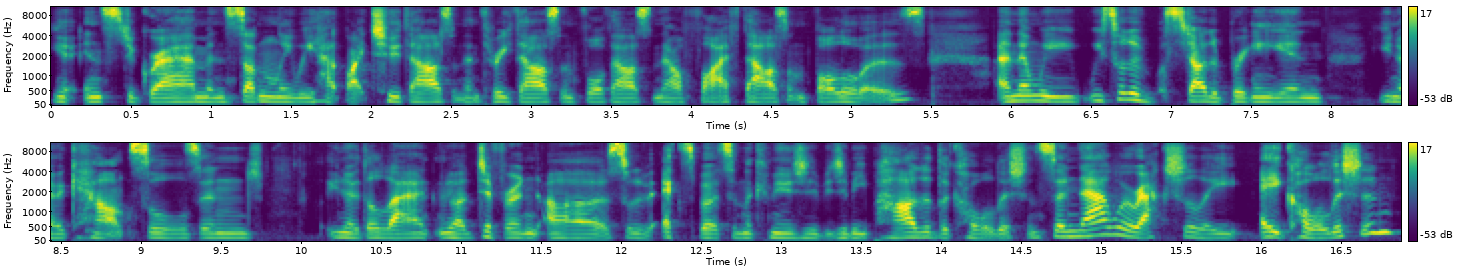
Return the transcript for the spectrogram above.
you know, Instagram, and suddenly we had like 2,000 and 3,000, 4,000, now 5,000 followers. And then we we sort of started bringing in, you know, councils and you know the land, you know, different uh, sort of experts in the community to be part of the coalition. So now we're actually a coalition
